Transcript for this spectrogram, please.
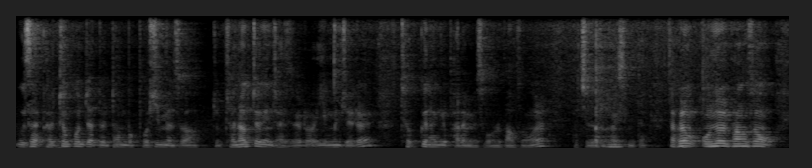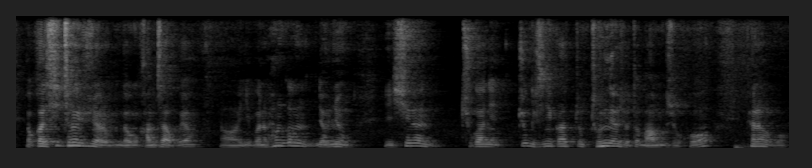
의사 결정권자들도 한번 보시면서 좀 전향적인 자세로 이 문제를 접근하길 바라면서 오늘 방송을 마치도록 하겠습니다. 자, 그럼 오늘 방송 여기까지 시청해주신 여러분 너무 감사하고요. 어, 이번에 황금 연휴 이 쉬는 주간이 쭉 있으니까 좀 좋네요. 저도 마음도 좋고 편하고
